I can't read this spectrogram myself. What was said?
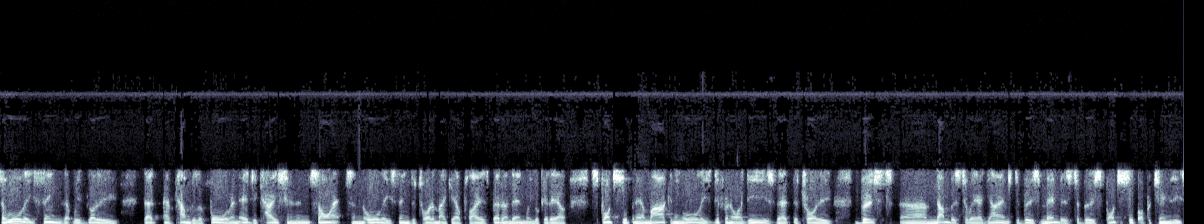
So all these things that we've got to that have come to the fore, and education and science, and all these things to try to make our players better. And then we look at our sponsorship and our marketing, all these different ideas that to try to boost um, numbers to our games, to boost members, to boost sponsorship opportunities.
